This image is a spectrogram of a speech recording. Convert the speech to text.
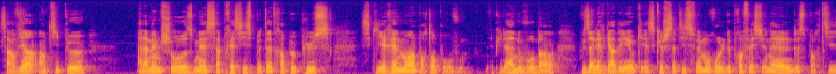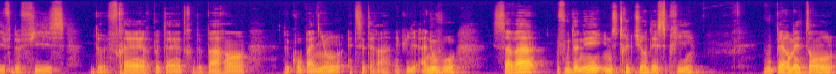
Ça revient un petit peu la même chose, mais ça précise peut-être un peu plus ce qui est réellement important pour vous. Et puis là, à nouveau, ben, vous allez regarder, ok, est-ce que je satisfais mon rôle de professionnel, de sportif, de fils, de frère peut-être, de parrain, de compagnon, etc. Et puis à nouveau, ça va vous donner une structure d'esprit vous permettant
